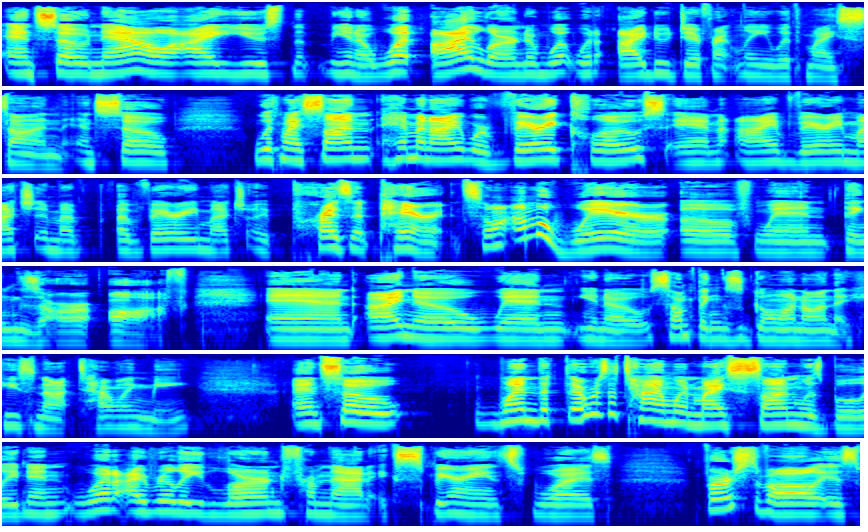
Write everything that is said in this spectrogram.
And so now I use the, you know what I learned and what would I do differently with my son. And so with my son, him and I were very close, and I very much am a, a very much a present parent. So I'm aware of when things are off, and I know when you know something's going on that he's not telling me. And so when the, there was a time when my son was bullied, and what I really learned from that experience was, first of all, is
